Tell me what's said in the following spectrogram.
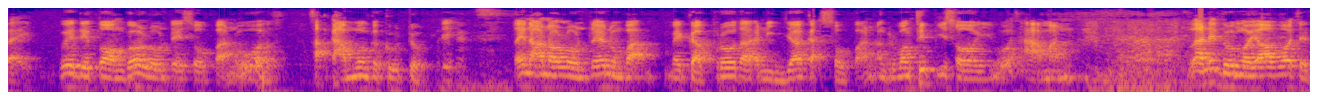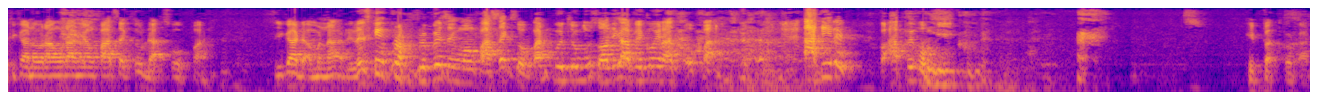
baik. Kue di tonggo lonte sopan, wah, sak kamu kegodo. Tapi nak ana lonte numpak Mega Pro tak Ninja gak sopan, angger wong dipisoi, wah aman. Lane donga ya Allah, jadikan orang-orang yang fasik itu tidak sopan. Jika ada menarik, lalu sing problemnya sing mau fasek sopan, bojomu soli kabeh kowe ra sopan. Akhirnya kok ape wong iku. Hebat Quran.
